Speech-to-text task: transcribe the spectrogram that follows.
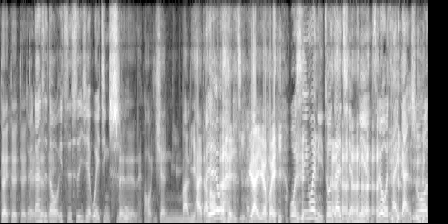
对对对对，但是都一直是一些未尽事物。对对对，哦，以前你蛮厉害的，已经越来越会。我是因为你坐在前面，所以我才敢说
